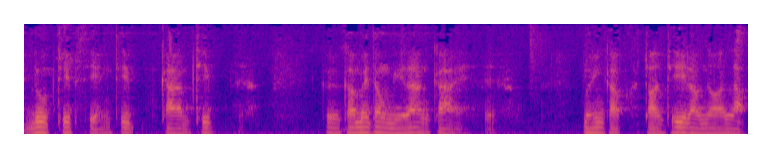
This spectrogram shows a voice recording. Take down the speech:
พรูปทิพย์เสียงทิพย์กามทิพย์คือเขาไม่ต้องมีร่างกาย เหมือนกับตอนที่เรานอนหลับ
